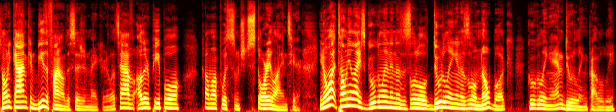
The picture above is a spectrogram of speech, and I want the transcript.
Tony Khan can be the final decision maker. Let's have other people come up with some storylines here. You know what? Tony likes googling in his little doodling in his little notebook, googling and doodling probably.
